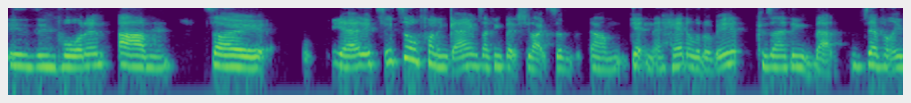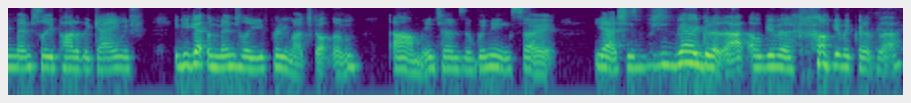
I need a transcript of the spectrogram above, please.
is important. Um, so yeah, it's it's all fun and games. I think that she likes to um, get in their head a little bit because I think that definitely mentally part of the game. If if you get them mentally, you've pretty much got them um, in terms of winning. So yeah, she's she's very good at that. I'll give her I'll give her credit for that.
